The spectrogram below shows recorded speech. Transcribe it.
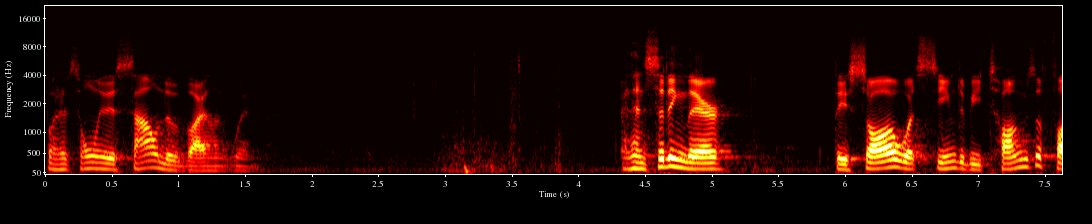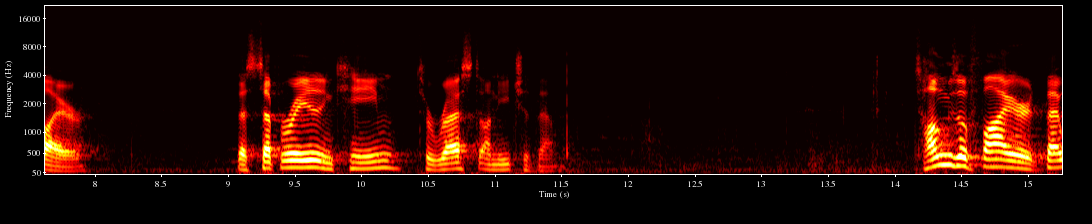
but it's only the sound of violent wind. And then sitting there, they saw what seemed to be tongues of fire that separated and came to rest on each of them. Tongues of fire that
